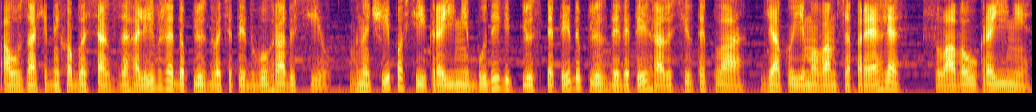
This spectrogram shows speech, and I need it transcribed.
а у західних областях взагалі вже до плюс 22 градусів. Вночі по всій країні буде від плюс 5 до плюс 9 градусів тепла. Дякуємо вам за перегляд. Слава Україні!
